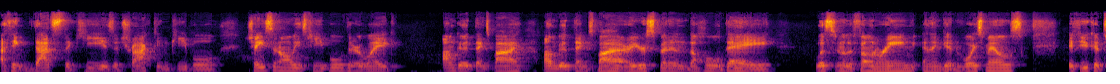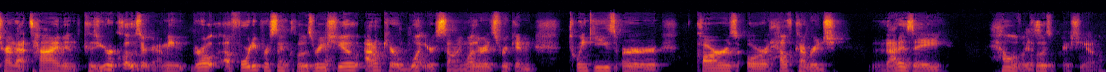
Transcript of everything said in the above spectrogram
I think that's the key is attracting people, chasing all these people that are like, I'm good, thanks, bye. I'm good, thanks, bye. Or you're spending the whole day listening to the phone ring and then getting voicemails if you could turn that time in because you're a closer i mean girl a 40% close ratio i don't care what you're selling whether it's freaking twinkies or cars or health coverage that is a hell of a Yes. close ratio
